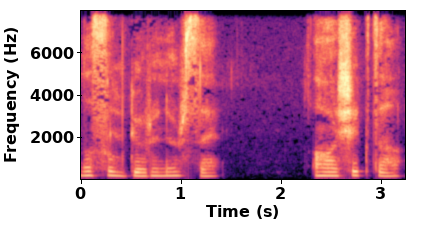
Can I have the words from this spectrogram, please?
nasıl görünürse aşık da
